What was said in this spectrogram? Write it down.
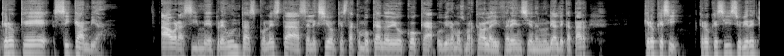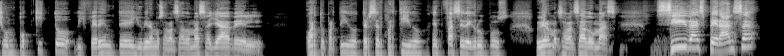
Creo que sí cambia. Ahora, si me preguntas con esta selección que está convocando Diego Coca, ¿hubiéramos marcado la diferencia en el Mundial de Qatar? Creo que sí, creo que sí, se hubiera hecho un poquito diferente y hubiéramos avanzado más allá del cuarto partido, tercer partido, en fase de grupos, hubiéramos avanzado más. Sí da esperanza,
